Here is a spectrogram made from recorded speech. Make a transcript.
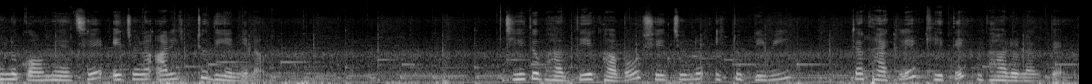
হলো কম হয়েছে, এর জন্য আরেকটু দিয়ে নিলাম। যেহেতু ভাত দিয়ে খাব সেই জন্য একটু গ্রেভিটা থাকলে খেতে ভালো লাগবে।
